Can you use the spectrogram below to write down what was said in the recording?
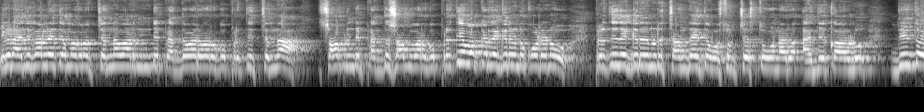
ఇక్కడ అధికారులు అయితే మాత్రం చిన్నవారి నుండి పెద్దవారి వరకు ప్రతి చిన్న షాప్ నుండి పెద్ద షాప్ వరకు ప్రతి ఒక్కరి దగ్గర నుండి కూడాను ప్రతి దగ్గర నుండి చంద అయితే వసూలు చేస్తూ ఉన్నారు అధికారులు. దీంతో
